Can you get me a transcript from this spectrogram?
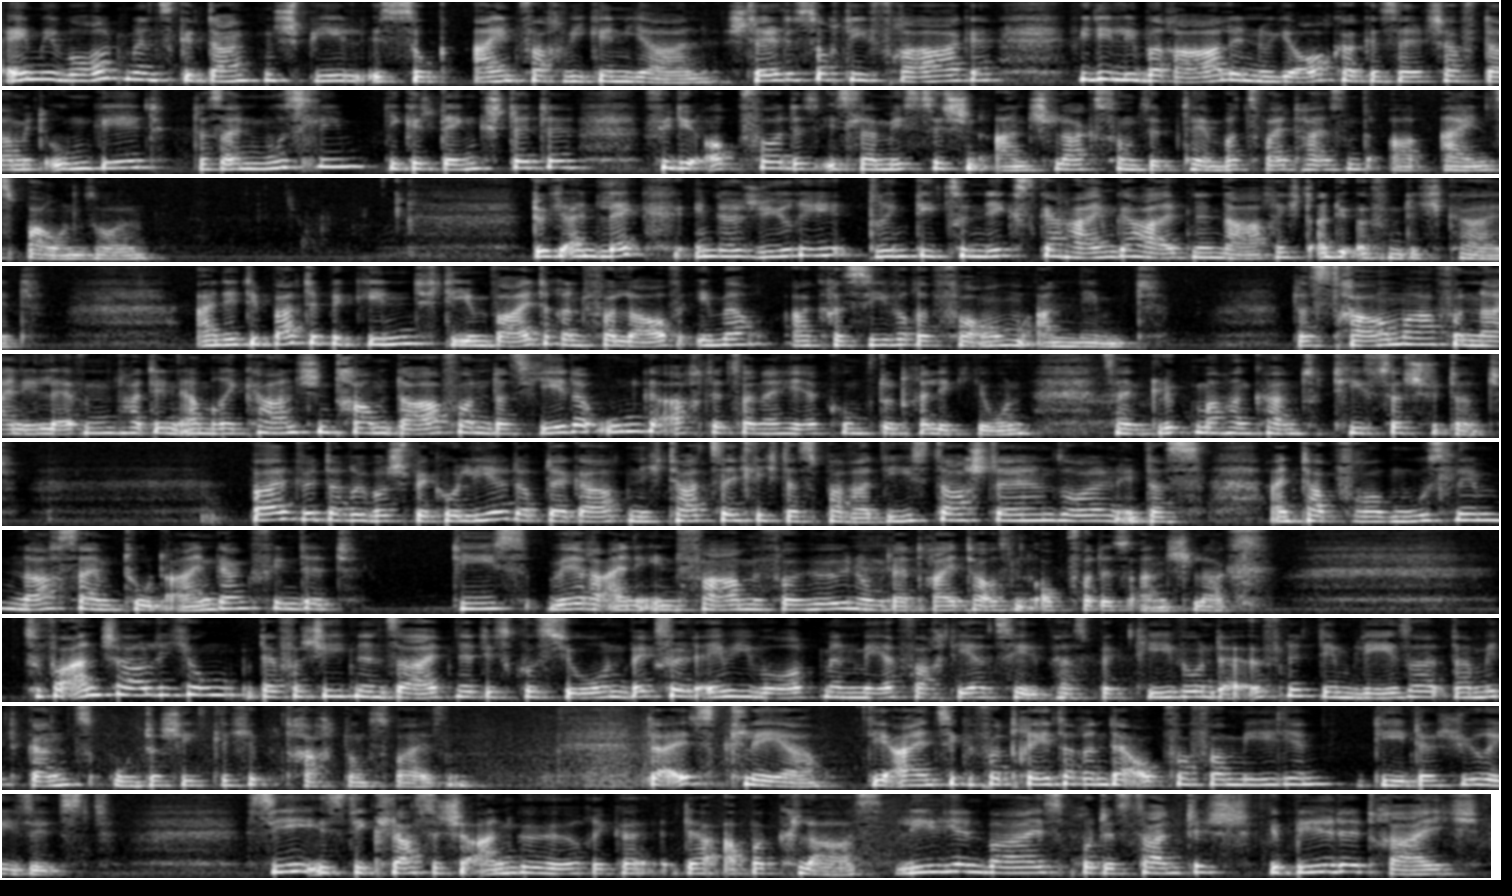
Amy Waldmans Gedankenspiel ist so einfach wie genial. Stellt es doch die Frage, wie die liberale New Yorker Gesellschaft damit umgeht, dass ein Muslim die Gedenkstätte für die Opfer des islamistischen Anschlags vom September 2001 bauen soll. Durch ein Leck in der Jury dringt die zunächst geheim gehaltene Nachricht an die Öffentlichkeit. Eine Debatte beginnt, die im weiteren Verlauf immer aggressivere Formen annimmt. Das Trauma von 9-11 hat den amerikanischen Traum davon, dass jeder ungeachtet seiner Herkunft und Religion sein Glück machen kann, zutiefst erschüttert. Bald wird darüber spekuliert, ob der Garten nicht tatsächlich das Paradies darstellen soll, in das ein tapferer Muslim nach seinem Tod Eingang findet. Dies wäre eine infame Verhöhnung der 3000 Opfer des Anschlags. Zur Veranschaulichung der verschiedenen Seiten der Diskussion wechselt Amy Waldman mehrfach die Erzählperspektive und eröffnet dem Leser damit ganz unterschiedliche Betrachtungsweisen. Da ist Claire, die einzige Vertreterin der Opferfamilien, die in der Jury sitzt. Sie ist die klassische Angehörige der Upper Class, lilienweiß, protestantisch, gebildet, reich.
